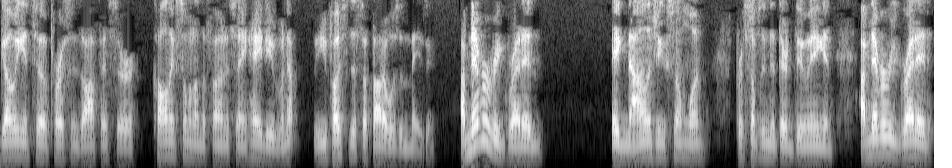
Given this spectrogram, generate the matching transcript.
going into a person's office or calling someone on the phone and saying, Hey dude, when you posted this, I thought it was amazing. I've never regretted acknowledging someone for something that they're doing. And I've never regretted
